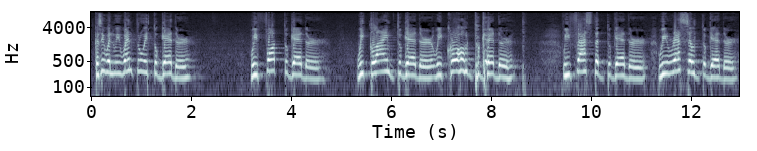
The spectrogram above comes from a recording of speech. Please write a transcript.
Because when we went through it together, we fought together, we climbed together. We crawled together. We fasted together. We wrestled together.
